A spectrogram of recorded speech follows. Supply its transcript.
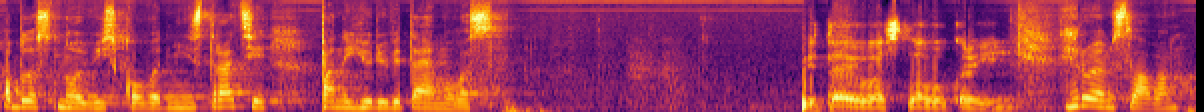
обласної військової адміністрації. Пане Юрію, вітаємо вас. Вітаю вас, слава Україні. Героям слава.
